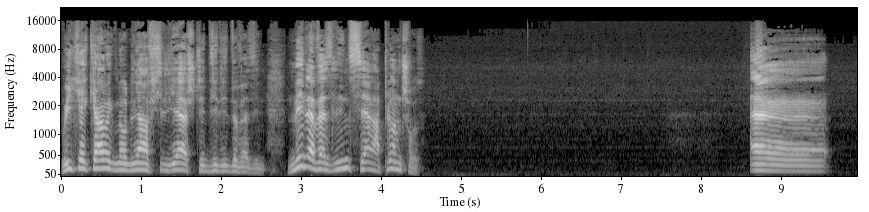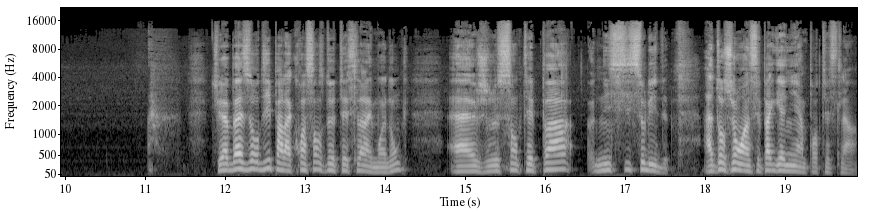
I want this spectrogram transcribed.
Oui, quelqu'un avec notre lien affilié a acheté 10 litres de vaseline. Mais la vaseline sert à plein de choses. Euh, tu as basourdi par la croissance de Tesla et moi donc. Euh, je le sentais pas ni si solide. Attention, hein, c'est pas gagné hein, pour Tesla.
